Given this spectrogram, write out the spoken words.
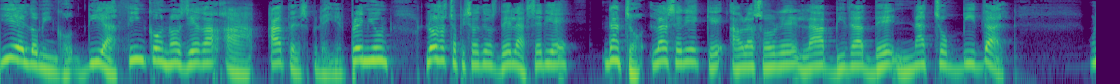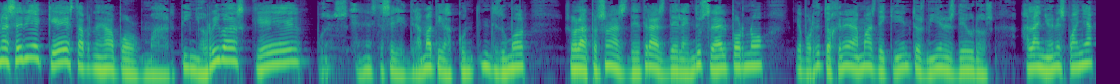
Y el domingo, día 5, nos llega a Atlas Player Premium los ocho episodios de la serie Nacho, la serie que habla sobre la vida de Nacho Vidal. Una serie que está protagonizada por Martiño Rivas, que, pues, en esta serie dramática con tintes de humor, son las personas detrás de la industria del porno, que por cierto genera más de 500 millones de euros al año en España.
